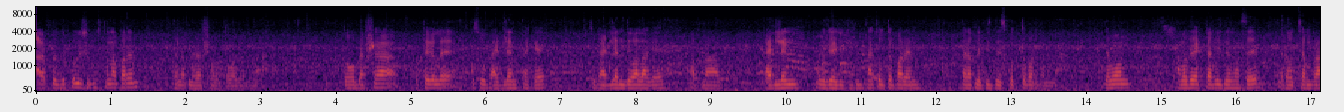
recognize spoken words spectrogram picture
আর আপনি যদি পলিসি বুঝতে না পারেন তাহলে আপনি ব্যবসা করতে পারবেন না। তো ব্যবসা করতে গেলে কিছু গাইডলাইন থাকে। কিছু গাইডলাইন দেওয়া লাগে আপনার। গাইডলাইন অনুযায়ী যদি না চলতে পারেন, তাহলে আপনি বিজনেস করতে পারবেন না। যেমন আমাদের একটা বিজনেস আছে, এটা হচ্ছে আমরা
